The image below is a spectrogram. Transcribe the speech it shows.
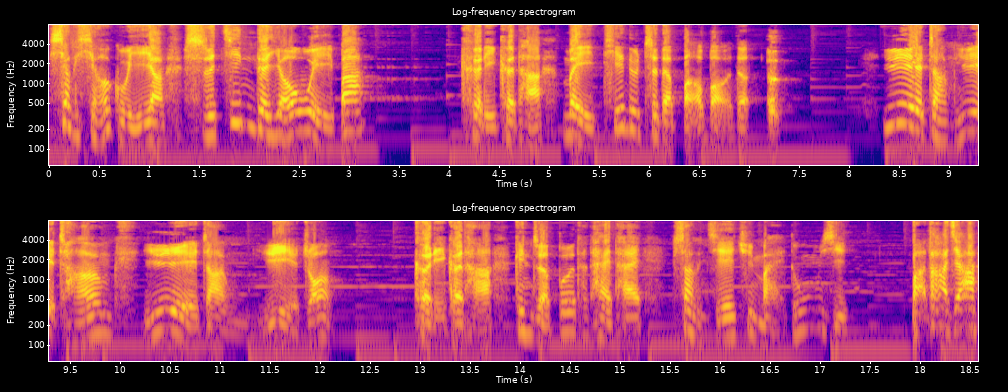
像小狗一样使劲的摇尾巴。克里克塔每天都吃得饱饱的，越长越长，越长越壮。克里克塔跟着波特太太上街去买东西，把大家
